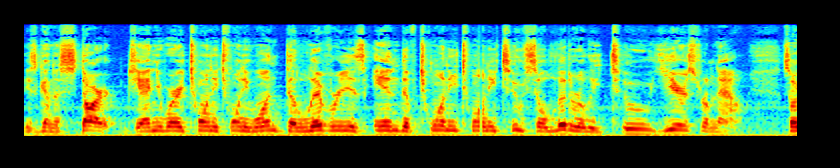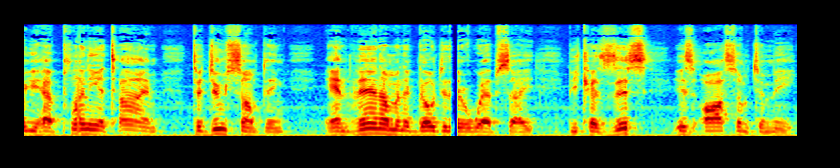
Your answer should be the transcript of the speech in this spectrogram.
is going to start January 2021. Delivery is end of 2022. So literally two years from now. So you have plenty of time to do something. And then I'm going to go to their website because this is awesome to me.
